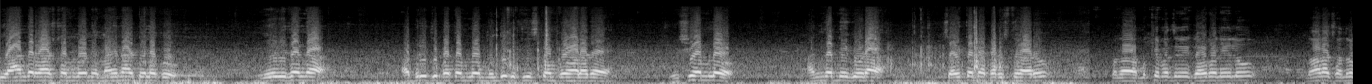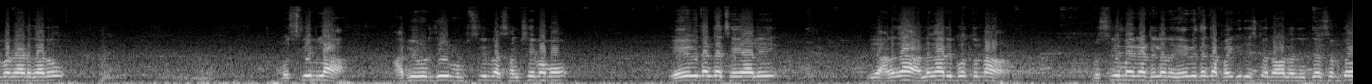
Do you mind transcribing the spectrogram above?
ఈ ఆంధ్ర రాష్ట్రంలోని మైనార్టీలకు ఏ విధంగా అభివృద్ధి పథంలో ముందుకు తీసుకొని పోవాలనే విషయంలో అందరినీ కూడా చైతన్యపరుస్తున్నారు. మన ముఖ్యమంత్రి గౌరవనీయులు నారా చంద్రబాబు నాయుడు గారు ముస్లింల అభివృద్ధి ముస్లింల సంక్షేమము ఏ విధంగా చేయాలి ఈ అనగా అన్నగారిపోతున్న ముస్లిం మైనార్టీలను ఏ విధంగా పైకి తీసుకుని రావాలనే ఉద్దేశంతో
